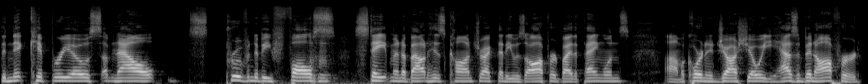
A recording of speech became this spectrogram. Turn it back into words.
the Nick Kypreos now proven to be false mm-hmm. statement about his contract that he was offered by the Penguins. Um, according to Josh Yohe, he hasn't been offered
